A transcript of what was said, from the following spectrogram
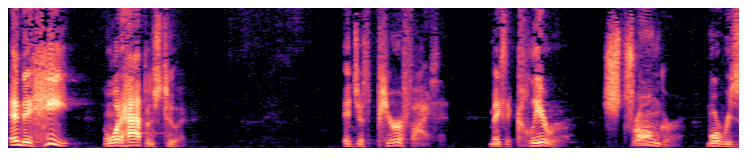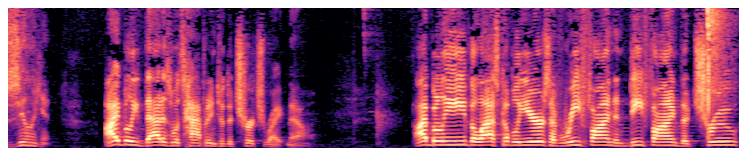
into heat, and what happens to it? It just purifies it, makes it clearer, stronger, more resilient. I believe that is what's happening to the church right now. I believe the last couple of years have refined and defined the true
